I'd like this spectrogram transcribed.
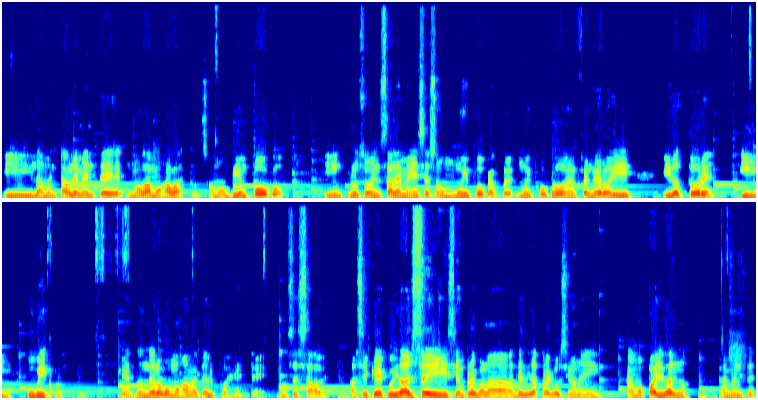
y lamentablemente no damos abasto. Somos bien pocos, incluso en sala de emergencia son muy, pocas, muy pocos enfermeros y, doctores y cubículos. ¿En dónde lo vamos a meter? Pues este, no se sabe. Así que cuidarse y siempre con las debidas precauciones y estamos para ayudarnos realmente.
